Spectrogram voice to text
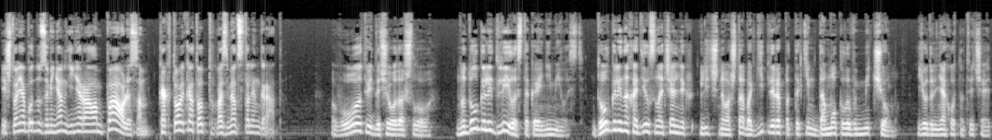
и что я буду заменен генералом Паулюсом, как только тот возьмет Сталинград. Вот ведь до чего дошло. Но долго ли длилась такая немилость? Долго ли находился начальник личного штаба Гитлера под таким домокловым мечом? Йодель неохотно отвечает.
